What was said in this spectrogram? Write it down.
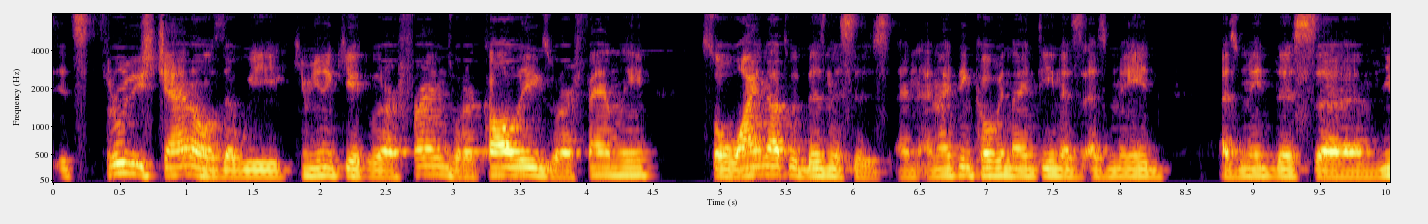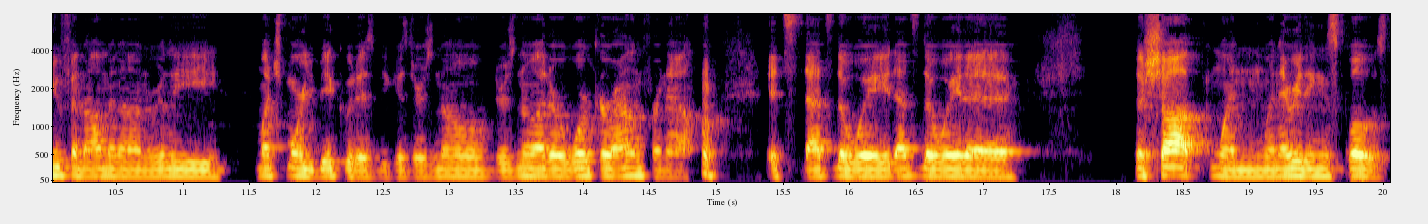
it's through these channels that we communicate with our friends, with our colleagues, with our family. So why not with businesses? And and I think COVID nineteen has has made has made this uh, new phenomenon really much more ubiquitous because there's no there's no other workaround for now. it's that's the way that's the way to the shop when when everything is closed.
